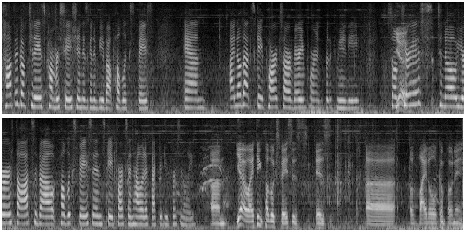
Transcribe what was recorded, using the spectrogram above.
topic of today's conversation is going to be about public space. And I know that skate parks are very important for the community. So I'm Yeah. curious to know your thoughts about public space and skate parks and how it affected you personally. Um, yeah, well, I think public space is is uh, a vital component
